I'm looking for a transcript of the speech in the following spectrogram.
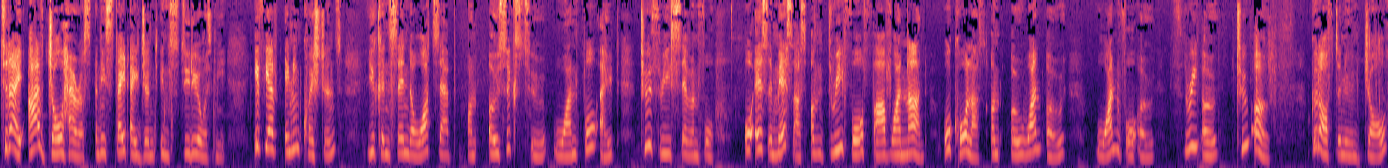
Today, I have Joel Harris, an estate agent, in studio with me. If you have any questions, you can send a WhatsApp on 062 148 2374 or SMS us on 34519 or call us on 010 140 3020. Good afternoon, Joel.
